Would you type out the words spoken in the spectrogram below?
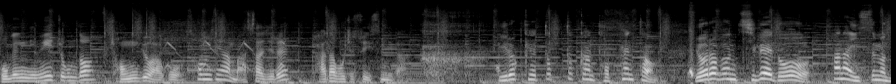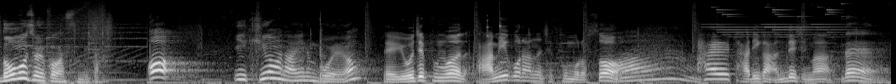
고객님이 조금 더 정교하고 섬세한 마사지를 받아보실 수 있습니다. 이렇게 똑똑한 더 팬텀 여러분 집에도 하나 있으면 너무 좋을 것 같습니다. 어? 이 귀여운 아이는 뭐예요? 네, 이 제품은 아미고라는 제품으로서 아, 팔, 다리가 안 되지만 네.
